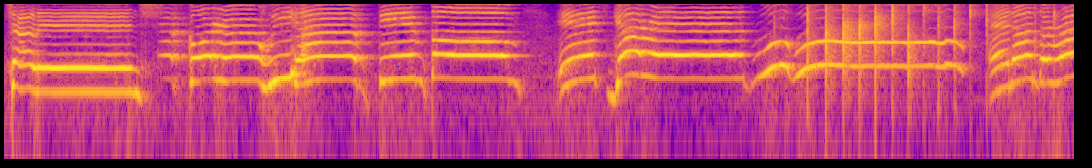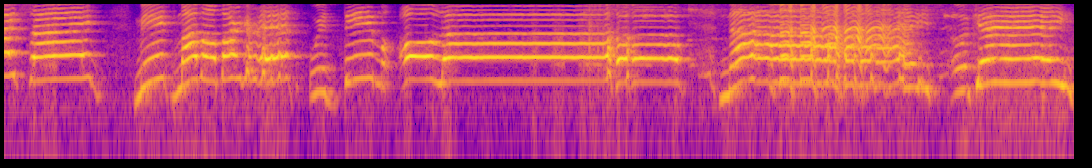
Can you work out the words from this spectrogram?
challenge. Left corner, we have Team Tom. It's Garrett. Woohoo! And on the right side, meet Mama Margaret with Team Olaf. Nice. Okay.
